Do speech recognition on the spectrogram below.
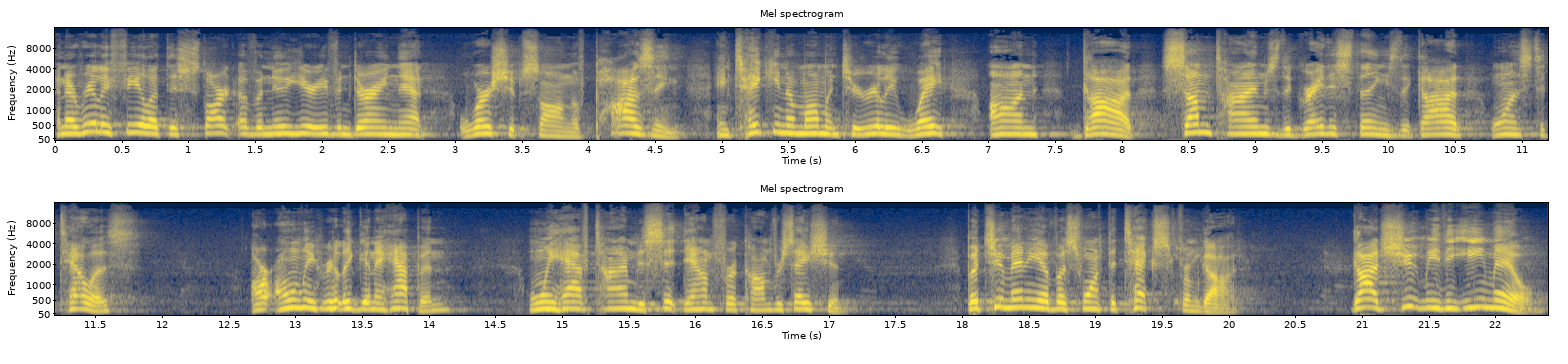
and I really feel at the start of a new year, even during that worship song of pausing and taking a moment to really wait on God. Sometimes the greatest things that God wants to tell us are only really going to happen when we have time to sit down for a conversation. But too many of us want the text from God. God, shoot me the email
